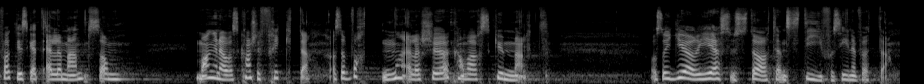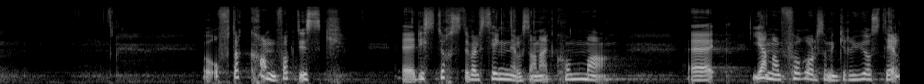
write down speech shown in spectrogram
faktisk et element som mange av oss kanskje frykter. Altså Vann eller sjø kan være skummelt. Og så gjør Jesus da til en sti for sine føtter. Og ofte kan faktisk eh, de største velsignelsene komme eh, gjennom forhold som vi gruer oss til,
